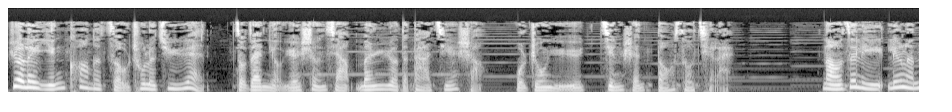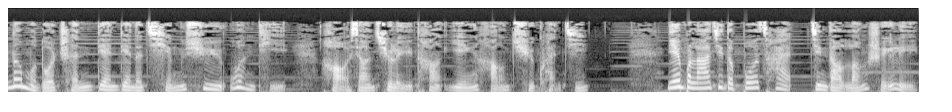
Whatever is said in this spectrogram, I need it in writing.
热泪盈眶的走出了剧院，走在纽约盛夏闷热的大街上，我终于精神抖擞起来，脑子里拎了那么多沉甸甸的情绪问题，好像去了一趟银行取款机，蔫不拉几的菠菜进到冷水里，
